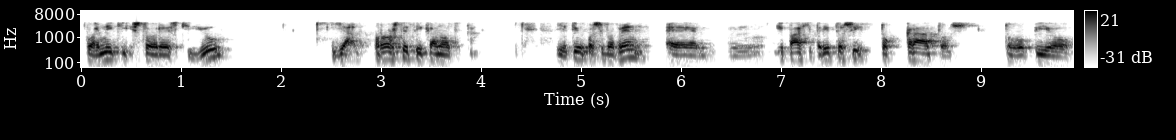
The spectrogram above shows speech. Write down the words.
που ανήκει στο Rescue για πρόσθετη ικανότητα. Γιατί όπως είπα πριν ε, υπάρχει περίπτωση το κράτος το οποίο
